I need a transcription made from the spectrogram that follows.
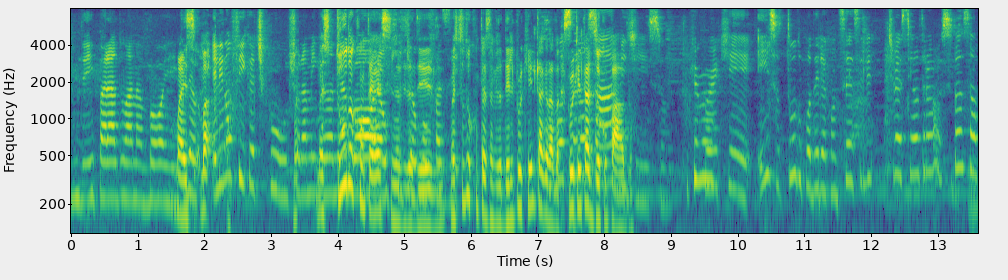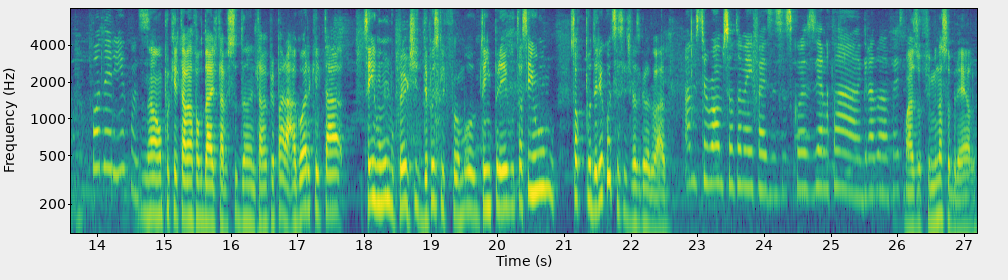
e parado lá na boia. Mas- mas- Ele não fica, tipo, choramingando. Mas tudo "E agora, acontece na vida dele. fazer?" Mas tudo acontece na vida dele porque ele tá graduado, Você porque ele tá desocupado. disso. Porque não. Porque isso tudo poderia acontecer se ele tivesse em outra situação. Poderia acontecer. Não, porque ele tava na faculdade, tava estudando, ele tava preparado. Agora que ele tá sem rumo, perdido, depois que ele formou, não tem emprego, tá sem rumo. Só que poderia acontecer se ele tivesse graduado. A Mr. Robinson também faz essas coisas e ela tá graduada faz Mas o filme não é sobre ela.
